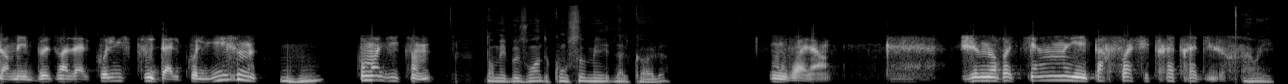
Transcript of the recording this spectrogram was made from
dans mes besoins d'alcooliste ou d'alcoolisme. Mhm. Comment dit-on? Dans mes besoins de consommer de l'alcool. Voilà. Je me retiens et parfois c'est très très dur. Ah oui.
